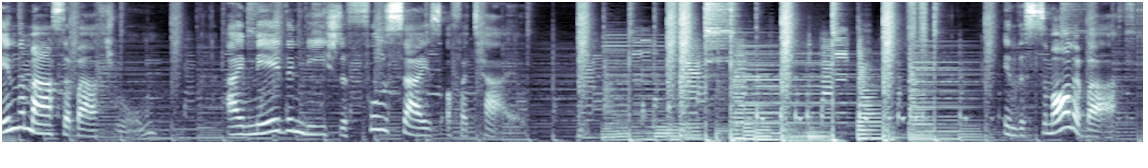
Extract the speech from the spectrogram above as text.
In the master bathroom, I made the niche the full size of a tile. In the smaller bath,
